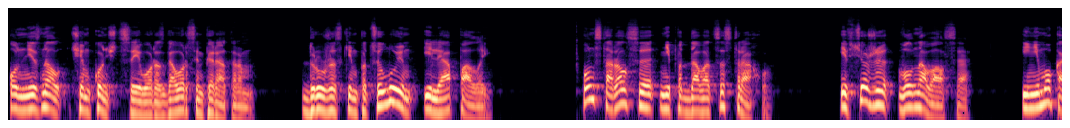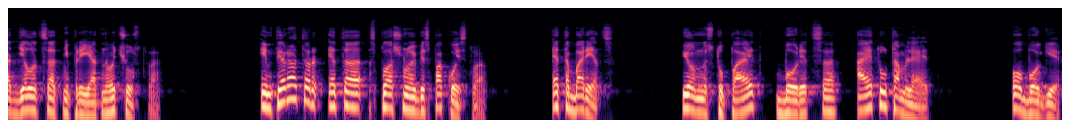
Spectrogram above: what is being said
Он не знал, чем кончится его разговор с императором – дружеским поцелуем или опалой. Он старался не поддаваться страху. И все же волновался и не мог отделаться от неприятного чувства. Император – это сплошное беспокойство. Это борец. И он наступает, борется, а это утомляет. О боги,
